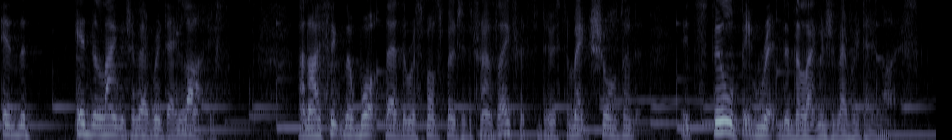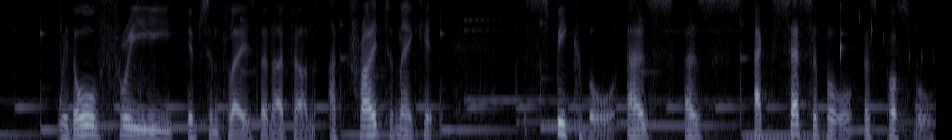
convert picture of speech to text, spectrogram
in the, in the language of everyday life. And I think that what then the responsibility of the translator is to do is to make sure that it's still being written in the language of everyday life. With all three Ibsen plays that I've done, I've tried to make it speakable, as, as accessible as possible,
